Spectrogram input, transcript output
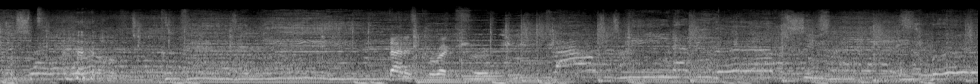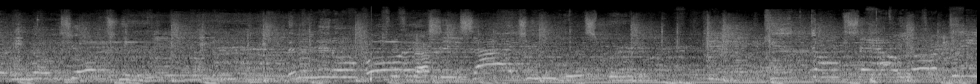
This whole world's confusing me. That is correct, sir. Clouds as mean as you've ever seen. And a bird who knows you're true. Then a little voice inside you whispered. Kid, don't sell your dreams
